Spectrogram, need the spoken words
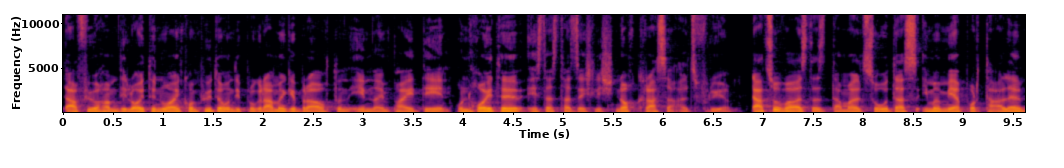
Dafür haben die Leute nur einen Computer und die Programme gebraucht und eben ein paar Ideen. Und heute ist das tatsächlich noch krasser als früher. Dazu war es das damals so, dass immer mehr Portale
